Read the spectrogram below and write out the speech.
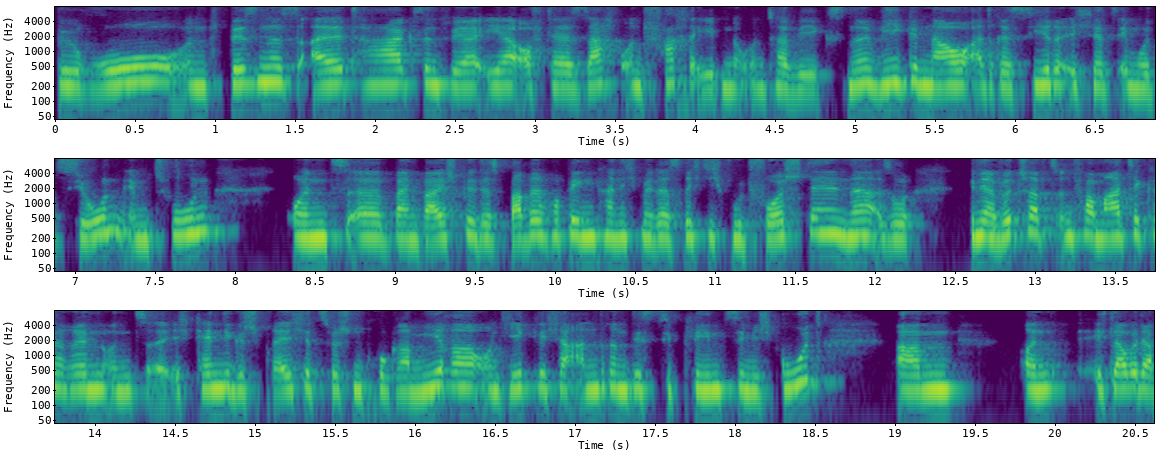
Büro- und Business-Alltag sind wir eher auf der Sach- und Fachebene unterwegs. Ne? Wie genau adressiere ich jetzt Emotionen im Tun und äh, beim Beispiel des Bubble Hopping kann ich mir das richtig gut vorstellen. Ne? Also bin ja Wirtschaftsinformatikerin und äh, ich kenne die Gespräche zwischen Programmierer und jeglicher anderen Disziplin ziemlich gut. Ähm, und ich glaube, da,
